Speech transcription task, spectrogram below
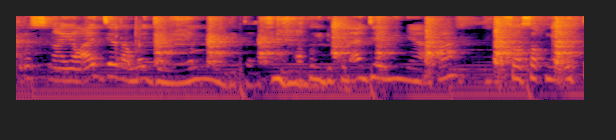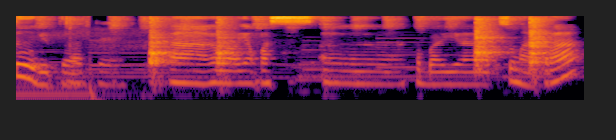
terus ngayal aja namanya juniem gitu aku hidupin aja ininya apa sosoknya itu gitu Oke. nah kalau yang pas eh, kebaya Sumatera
